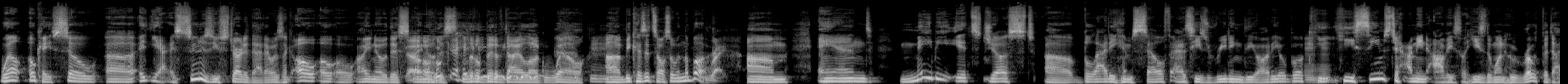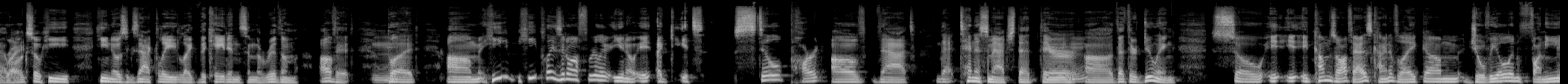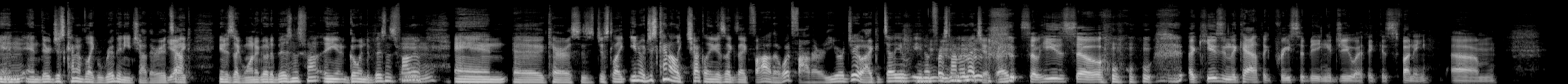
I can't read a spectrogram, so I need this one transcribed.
Well, okay, so uh, yeah, as soon as you started that, I was like, oh, oh, oh, I know this. I know Oh, this little bit of dialogue well uh, because it's also in the book. Right. Um, and maybe it's just uh, Blatty himself as he's reading the audiobook. He Mhm. he seems to. I mean, obviously, he's the one who wrote the dialogue, Right. so he he knows exactly like the cadence and the rhythm of it. Mhm. But um, he he plays it off really. You know, it, it's still part of that that tennis match that they're Mhm. uh, that they're doing. So it, it, comes off as kind of like um, jovial and funny, and, Mhm. and they're just kind of like ribbing each other. It's Yeah. like you know, it's like want to go to business, fa- you know, go into business, father. Mhm. And uh, Karras is just like, you know, just kind of like chuckling. He's like, like, father, what father? You're a Jew. I could tell you, you know, first time I met you, right? So he's so accusing the Catholic priest of being a Jew. I think is funny. Um,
